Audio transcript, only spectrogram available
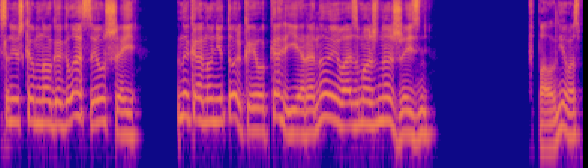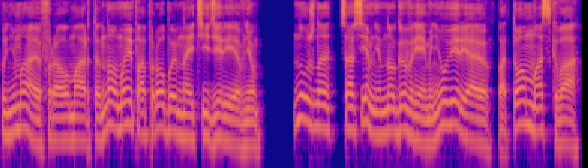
Слишком много глаз и ушей. На кону не только его карьера, но и, возможно, жизнь. «Вполне вас понимаю, фрау Марта, но мы попробуем найти деревню. Нужно совсем немного времени, уверяю. Потом Москва».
